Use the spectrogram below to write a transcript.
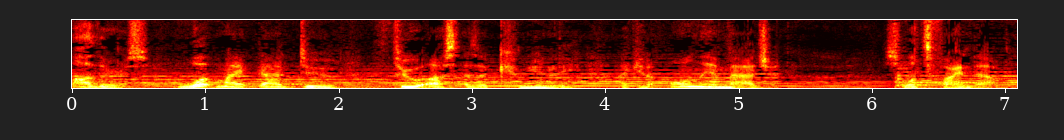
others. What might God do through us as a community? I can only imagine. So let's find out.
